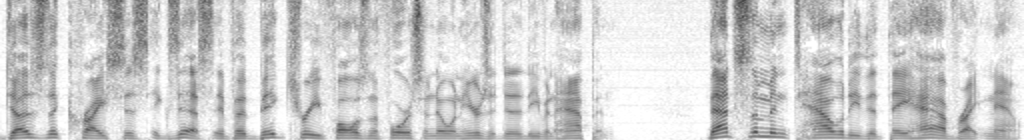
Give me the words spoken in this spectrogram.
does the crisis exist? If a big tree falls in the forest and no one hears it, did it even happen? That's the mentality that they have right now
